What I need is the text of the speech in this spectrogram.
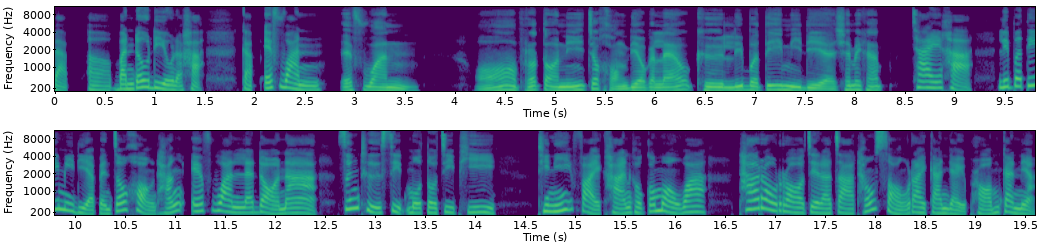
แบบเอ่อ bundle deal นะคะกับ F1 F1 อ๋อ เพราะตอนนี้เจ้าของเดียวกันแล้วคือ Liberty Media ใช่ไหมครับ ใช่ค่ะ Liberty Media เป็นเจ้าของทั้ง F1 และ Dorna ซึ่งถือสิทธิ์ MotoGP ทีนี้ฝ่ายค้านเขาก็มองว่า ถ้าเรารอเจราจาทั้งสองรายการใหญ่พร้อมกันเนี่ย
